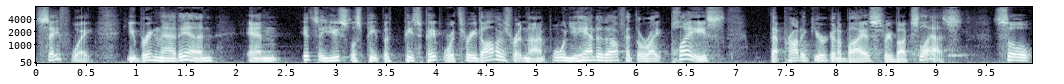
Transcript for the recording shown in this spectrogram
Safeway. You bring that in, and it's a useless piece of paper with $3 written on it. But when you hand it off at the right place, that product you're going to buy is three bucks less. So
